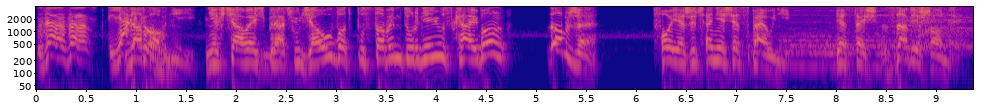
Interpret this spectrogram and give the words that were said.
Zaraz, zaraz! Jak to? Zapomnij, nie chciałeś brać udziału w odpustowym turnieju Skyball? Dobrze, twoje życzenie się spełni. Jesteś zawieszony.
